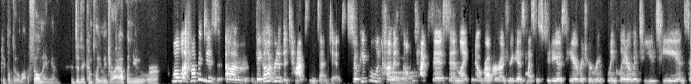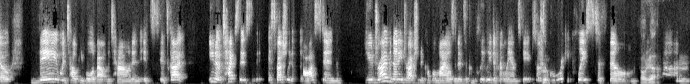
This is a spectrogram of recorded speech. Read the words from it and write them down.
people do a lot of filming, and did it completely dry up when you or well, what happened is um, they got rid of the tax incentives. So people would come and film in oh. Texas, and like, you know, Robert Rodriguez has his studios here. Richard Linklater went to UT. And so they would tell people about the town. And it's it's got, you know, Texas, especially Austin, you drive in any direction a couple miles and it's a completely different landscape. So it's True. a great place to film. Oh yeah. Um,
